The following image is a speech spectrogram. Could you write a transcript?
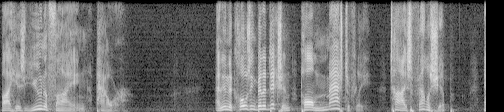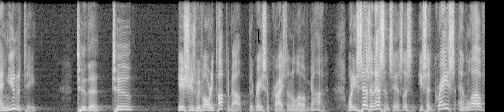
by his unifying power. And in the closing benediction, Paul masterfully ties fellowship and unity to the two issues we've already talked about the grace of Christ and the love of God. What he says in essence is listen, he said, grace and love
